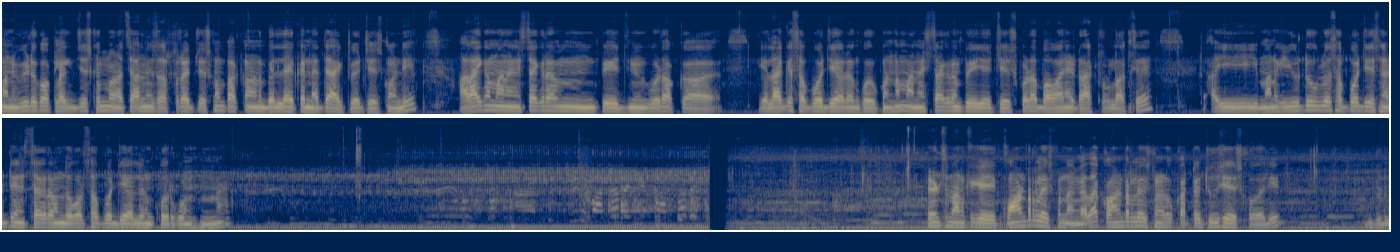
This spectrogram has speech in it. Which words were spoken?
మన వీడియోకి ఒక లైక్ చేసుకొని మన ఛానల్ని సబ్స్క్రైబ్ చేసుకొని పక్కన బెల్ ఐకన్ అయితే యాక్టివేట్ చేసుకోండి. అలాగే మన ఇన్స్టాగ్రామ్ పేజ్ని కూడా ఒక ఇలాగే సపోర్ట్ చేయాలని కోరుకుంటున్నాం. మన ఇన్స్టాగ్రామ్ పేజ్ వచ్చేసి కూడా భవానీ ట్రాక్టర్ బ్లాగ్సే ఈ మనకి యూట్యూబ్లో సపోర్ట్ చేసినట్టు ఇన్స్టాగ్రామ్లో కూడా సపోర్ట్ చేయాలని కోరుకుంటున్నా. ఫ్రెండ్స్ మనకి కౌంటర్లు వేసుకున్నాం కదా కౌంటర్లు వేసుకున్నప్పుడు కరెక్ట్గా చూసి వేసుకోవాలి ఇప్పుడు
